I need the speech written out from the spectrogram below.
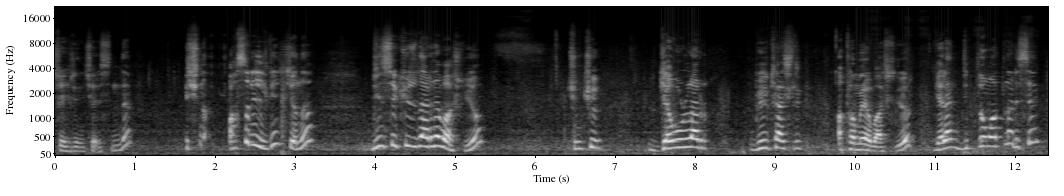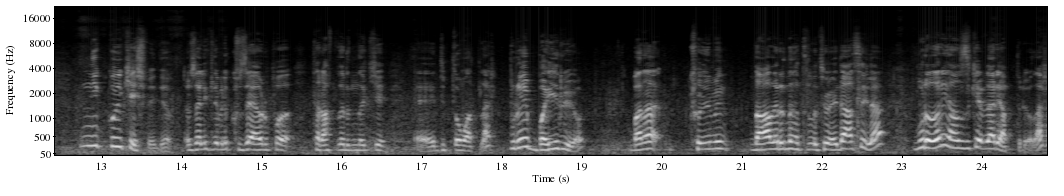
şehrin içerisinde. İşin asıl ilginç yanı 1800'lerde başlıyor. Çünkü gavurlar büyükelçilik atamaya başlıyor. Gelen diplomatlar ise Nikko'yu keşfediyor. Özellikle böyle Kuzey Avrupa taraflarındaki e, diplomatlar buraya bayılıyor. Bana köyümün dağlarını hatırlatıyor edasıyla buralara yazlık evler yaptırıyorlar.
